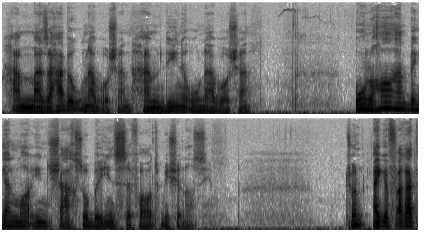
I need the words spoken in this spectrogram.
هم مذهب او نباشن هم دین او نباشن اونها هم بگن ما این شخص رو به این صفات می‌شناسیم. چون اگه فقط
